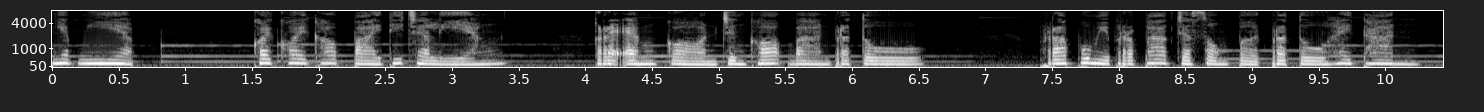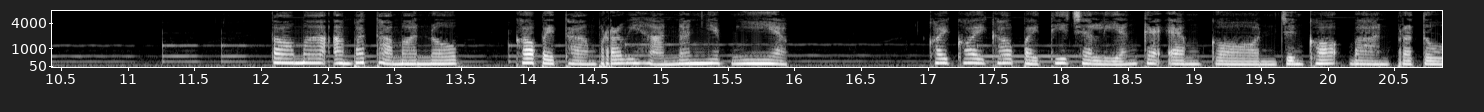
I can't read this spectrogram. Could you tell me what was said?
เงียบๆค่อยๆเข้าไปที่เฉลียง กระแอมก่อนจึงเคาะบานประตู พระผู้มีพระภาคจะทรงเปิดประตูให้ท่าน ต่อมาอัมพัทธามานพ เข้าไปทางพระวิหารนั่นเงียบๆ ค่อยๆเข้าไปที่เฉลียงแกแอมก่อนจึงเคาะบานประตู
